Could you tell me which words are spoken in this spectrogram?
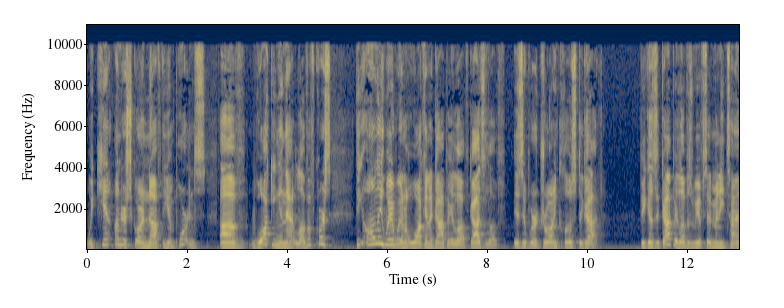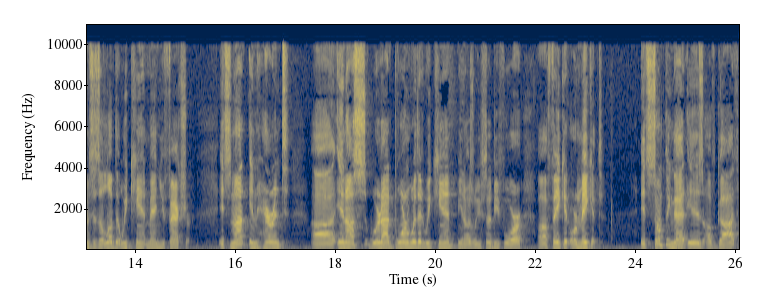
we can't underscore enough the importance of walking in that love. Of course, the only way we're going to walk in agape love, God's love, is if we're drawing close to God. Because agape love, as we have said many times, is a love that we can't manufacture. It's not inherent uh, in us. We're not born with it. We can't, you know, as we've said before, uh, fake it or make it. It's something that is of God.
